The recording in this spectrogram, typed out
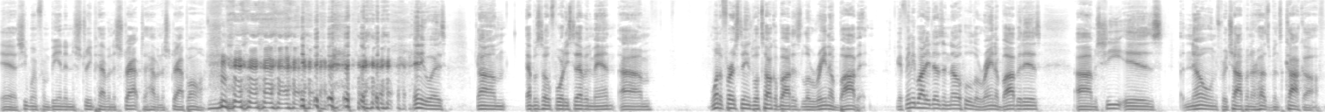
Yeah, she went from being in the street having a strap to having a strap on. Anyways, um, episode 47, man. Um, one of the first things we'll talk about is Lorena Bobbitt. If anybody doesn't know who Lorena Bobbitt is, um, she is known for chopping her husband's cock off.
